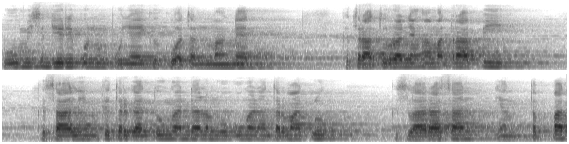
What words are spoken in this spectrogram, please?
Bumi sendiri pun mempunyai kekuatan magnet, keteraturan yang amat rapi, kesaling ketergantungan dalam hubungan antar makhluk, keselarasan yang tepat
